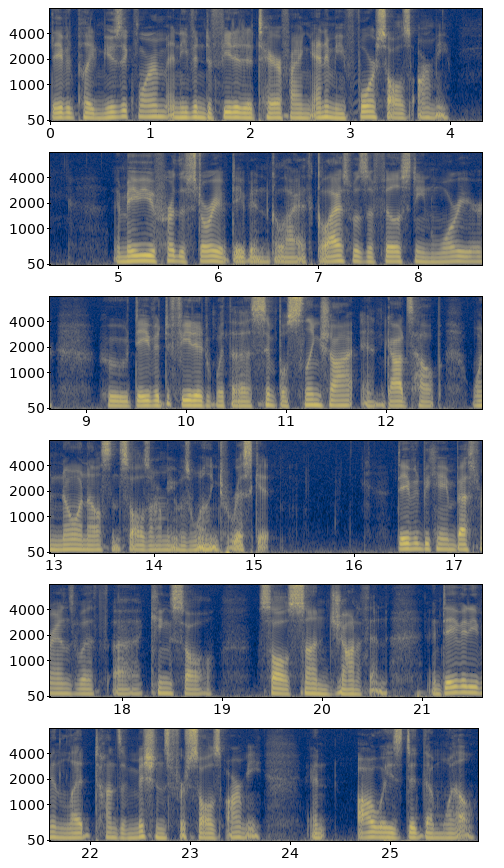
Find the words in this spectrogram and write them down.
David played music for him and even defeated a terrifying enemy for Saul's army. And maybe you've heard the story of David and Goliath. Goliath was a Philistine warrior who David defeated with a simple slingshot and God's help when no one else in Saul's army was willing to risk it. David became best friends with uh, King Saul, Saul's son Jonathan, and David even led tons of missions for Saul's army and always did them well.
